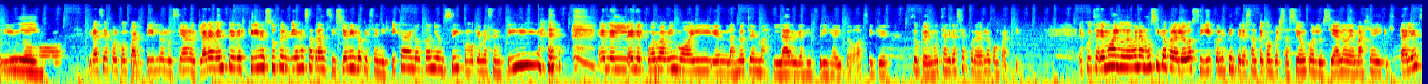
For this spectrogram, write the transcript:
lindo. Gracias por compartirlo, Luciano. claramente describe súper bien esa transición y lo que significa el otoño en sí. Como que me sentí en, el, en el poema mismo ahí, en las noches más largas y frías y todo. Así que súper, muchas gracias por haberlo compartido. Escucharemos algo de buena música para luego seguir con esta interesante conversación con Luciano de Magia y Cristales.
